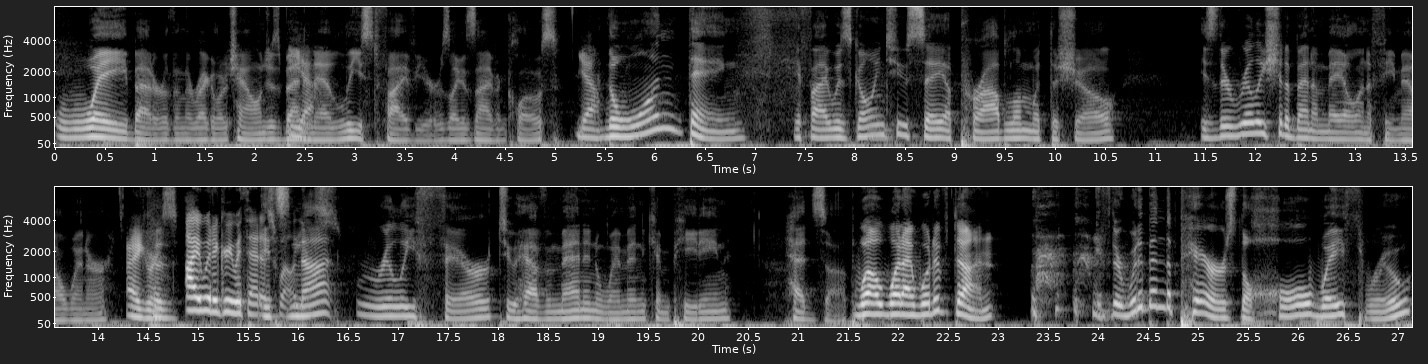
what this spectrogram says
way better than the regular challenge has been in at least five years. Like it's not even close. Yeah. The one thing, if I was going to say a problem with the show, is there really should have been a male and a female winner. I agree. I would agree with that as it's well. It's not yes. really fair to have men and women competing heads up. Well, what I would have done, If there would have been the pairs the whole way through,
